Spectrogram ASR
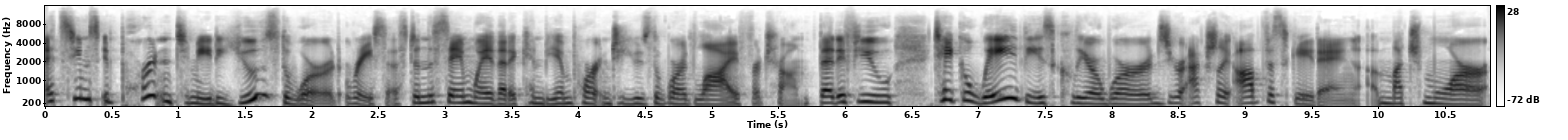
It seems important to me to use the word racist in the same way that it can be important to use the word lie for Trump. That if you take away these clear words, you're actually obfuscating much more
